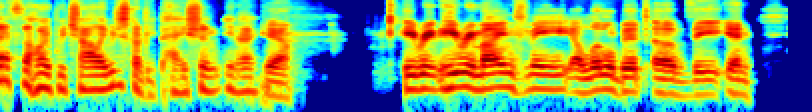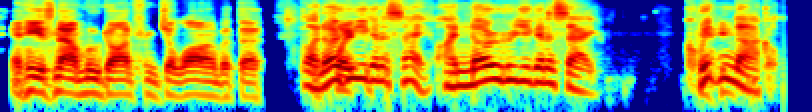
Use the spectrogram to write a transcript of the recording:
that's the hope with charlie we just got to be patient you know Yeah. He re, he reminds me a little bit of the and and he has now moved on from Geelong, but the I know play- who you're going to say. I know who you're going to say. Quinton Narkle.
